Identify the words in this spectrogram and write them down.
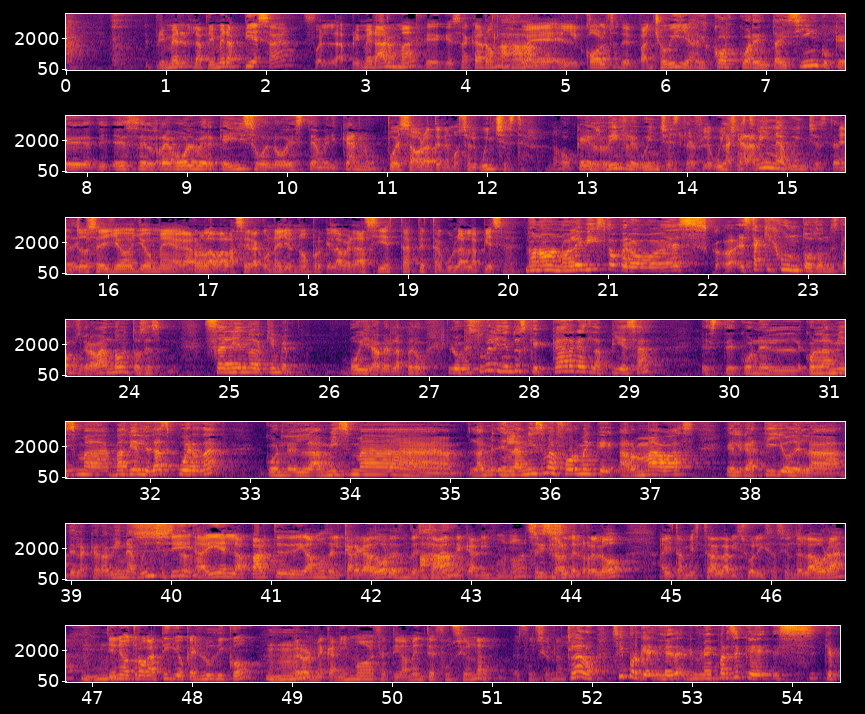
primer, la primera pieza fue la primera arma que, que sacaron Ajá. fue el Colt de Pancho Villa. El Colt 45, que es el revólver que hizo el oeste americano. Pues ahora tenemos el Winchester, ¿no? Ok, el rifle Winchester. El rifle Winchester. La carabina Winchester. Entonces yo, yo me agarro la balacera con ellos, ¿no? Porque la verdad sí está espectacular la pieza, ¿eh? No, no, no la he visto, pero es está aquí juntos donde estamos grabando, entonces saliendo de aquí me voy a ir a verla, pero lo que estuve leyendo es que cargas la pieza este con el con la misma, más bien le das cuerda con la misma la- en la misma forma en que armabas el gatillo de la, de la carabina Winchester. Sí, ¿no? ahí en la parte, de, digamos, del cargador es donde está Ajá. el mecanismo, ¿no? El sí, central sí. del reloj. Ahí también está la visualización de la hora. Tiene otro gatillo que es lúdico, pero el mecanismo efectivamente es funcional. Es funcional. Claro, sí, porque le me parece que,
